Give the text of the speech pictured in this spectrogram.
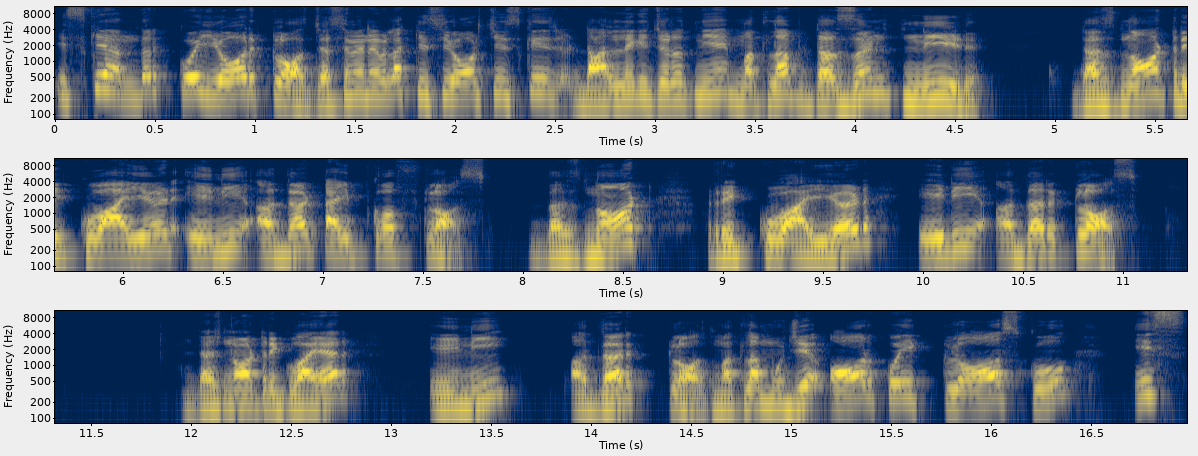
इसके अंदर कोई और क्लॉज जैसे मैंने बोला किसी और चीज़ की डालने की ज़रूरत नहीं है मतलब doesn't need does not required any other type of clause does not required any other clause. Does not require any other clause. मतलब मुझे और कोई क्लॉज को इस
